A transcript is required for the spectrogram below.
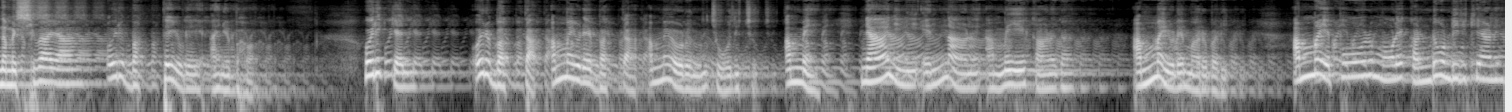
നമശിവായ ഒരു ഭക്തയുടെ അനുഭവം. ഒരിക്കൽ ഒരു ഭക്ത അമ്മയുടെ ഭക്ത അമ്മയോടൊന്ന് ചോദിച്ചു അമ്മേ ഞാനിനി എന്നാണ് അമ്മയെ കാണുക? അമ്മയുടെ മറുപടി അമ്മ എപ്പോഴും മോളെ കണ്ടുകൊണ്ടിരിക്കുകയാണ്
